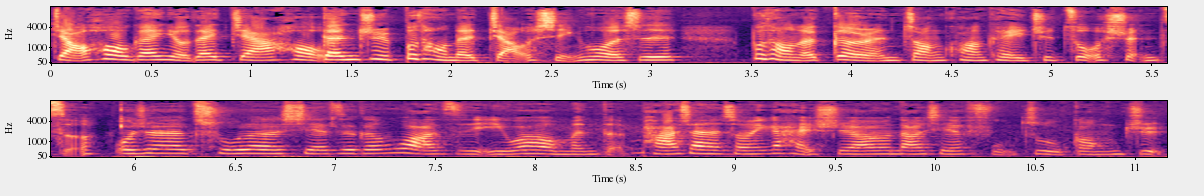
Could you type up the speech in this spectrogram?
脚后跟有在加厚，根据不同的脚型或者是。不同的个人状况可以去做选择。我觉得除了鞋子跟袜子以外，我们的爬山的时候应该还需要用到一些辅助工具。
